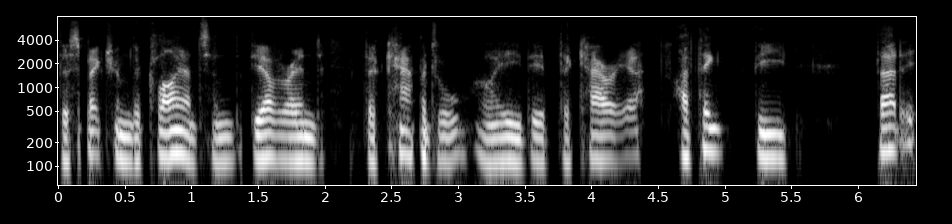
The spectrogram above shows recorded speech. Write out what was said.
the spectrum, the client, and the other end, the capital, i.e., the, the carrier, I think the that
